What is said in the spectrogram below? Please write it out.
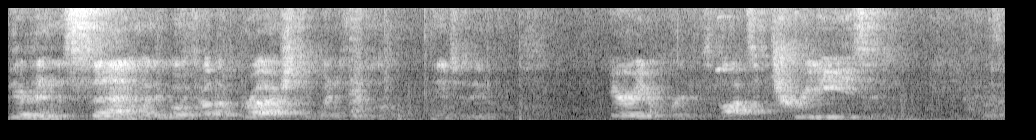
they were in the sun, when they were going through all the brush, they went into the, into the area where there's lots of trees and where the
